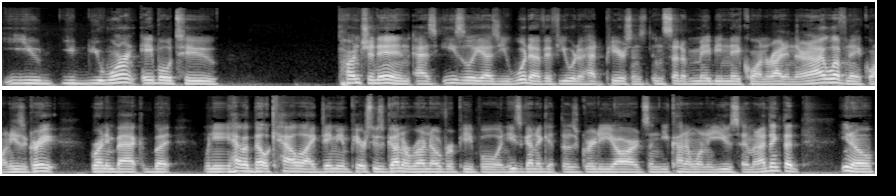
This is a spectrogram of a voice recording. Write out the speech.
you you you weren't able to punch it in as easily as you would have if you would have had Pierce instead of maybe Nay'Quan right in there. And I love Nay'Quan; he's a great running back, but when you have a bell cow like Dameon Pierce who's going to run over people and he's going to get those gritty yards, and you kind of want to use him. And I think that you know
